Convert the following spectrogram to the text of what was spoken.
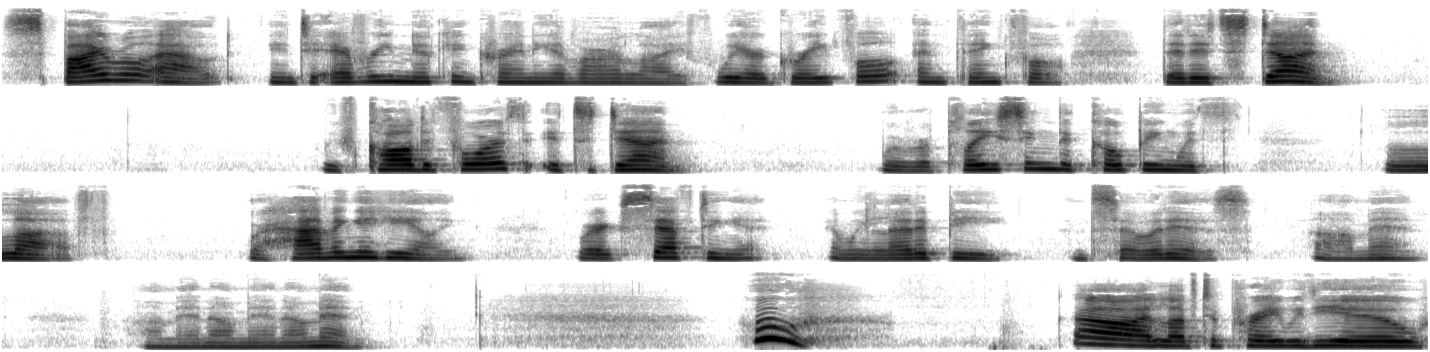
spiral out into every nook and cranny of our life. We are grateful and thankful that it's done. We've called it forth, it's done. We're replacing the coping with love. We're having a healing. We're accepting it, and we let it be. And so it is. Amen. Amen, amen, amen. Whew. Oh, I love to pray with you.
